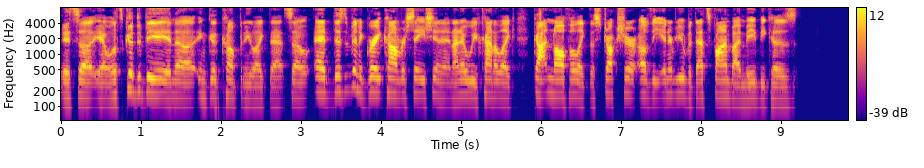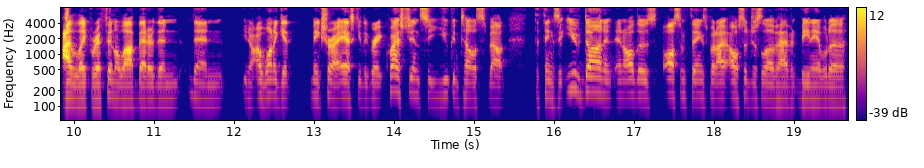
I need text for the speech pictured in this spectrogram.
It's uh yeah, well it's good to be in uh in good company like that. So Ed, this has been a great conversation and I know we've kind of like gotten off of like the structure of the interview, but that's fine by me because I like riffing a lot better than than you know, I want to get make sure I ask you the great questions so you can tell us about the things that you've done and, and all those awesome things, but I also just love having being able to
